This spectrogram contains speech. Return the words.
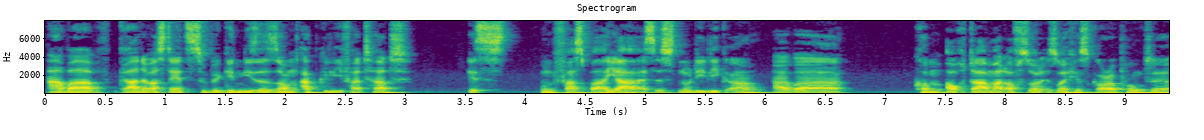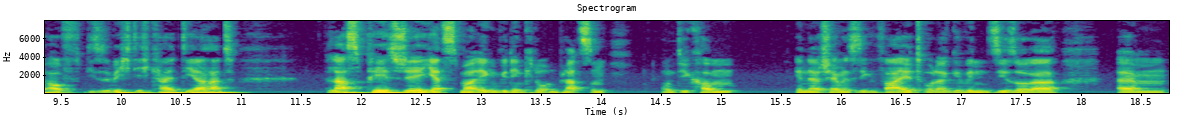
Aber gerade was der jetzt zu Beginn dieser Saison abgeliefert hat, ist unfassbar. Ja, es ist nur die Liga, aber kommen auch da mal auf so, solche Scorerpunkte, auf diese Wichtigkeit, die er hat. Lass PSG jetzt mal irgendwie den Knoten platzen und die kommen in der Champions League weit oder gewinnen sie sogar. Ähm,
